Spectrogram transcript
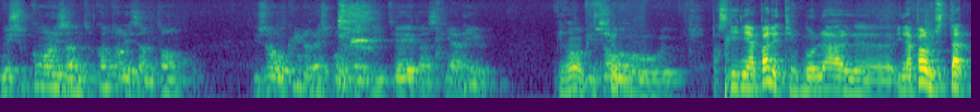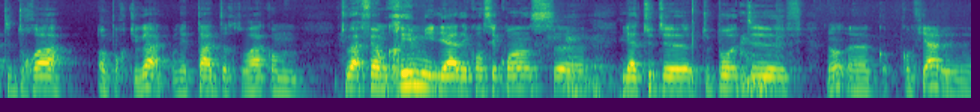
Mais ce- quand on, les ent- quand on les entend, ils n'ont aucune responsabilité dans ce qui arrive. Non, bien sûr. au- Parce qu'il n'y a pas le tribunal, euh, il n'y a pas un stade de droit au Portugal. Un état de droit comme tu as fait un crime, il y a des conséquences, euh, il y a tout, euh, tu peux te non, euh, co- confier, euh,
